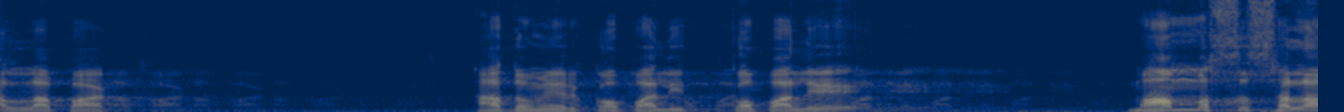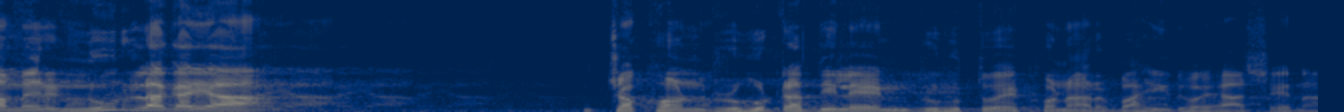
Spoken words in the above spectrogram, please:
আল্লাহ পাক আদমের কপালি কপালে মোহাম্মদ সাল্লামের নূর লাগাইয়া যখন রুহুটা দিলেন, রুহু তো এখন আর বাহির হয়ে আসে না।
